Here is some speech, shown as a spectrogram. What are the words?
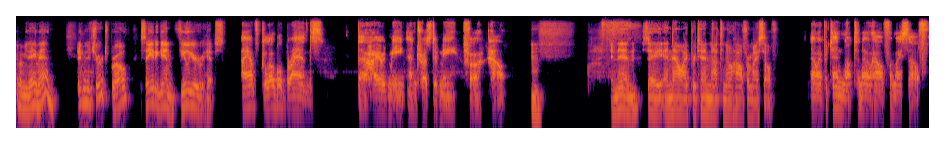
I mean, amen. Take me to church, bro. Say it again. Feel your hips. I have global brands that hired me and trusted me for how. Hmm. And then say, and now I pretend not to know how for myself. Now I pretend not to know how for myself.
